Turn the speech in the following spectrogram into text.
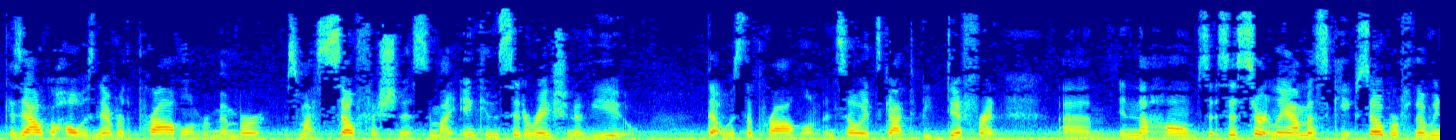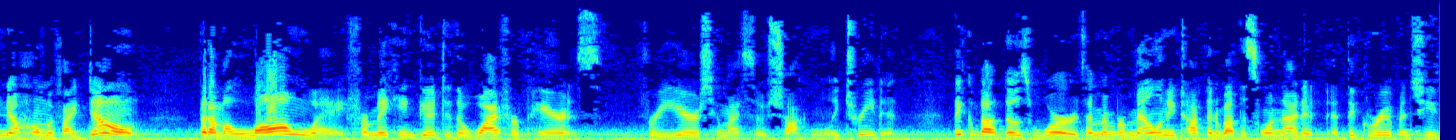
because alcohol was never the problem, remember? It was my selfishness and my inconsideration of you that was the problem. And so it's got to be different um, in the home. So it says, certainly I must keep sober for them we know home. If I don't, but I'm a long way from making good to the wife or parents for years whom I so shockingly treated. Think about those words. I remember Melanie talking about this one night at, at the group, and she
